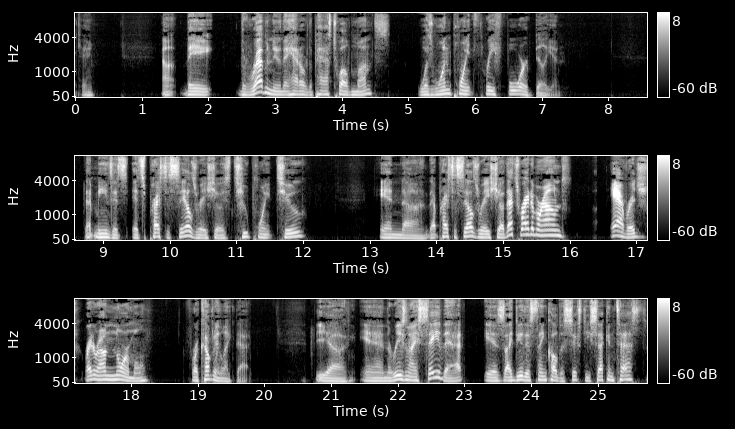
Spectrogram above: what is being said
Okay. Now, they, the revenue they had over the past 12 months was 1.34 billion. That means its, its price to sales ratio is 2.2. And, uh, that price to sales ratio, that's right around average, right around normal for a company like that. Yeah, and the reason I say that is I do this thing called a 60 second test,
